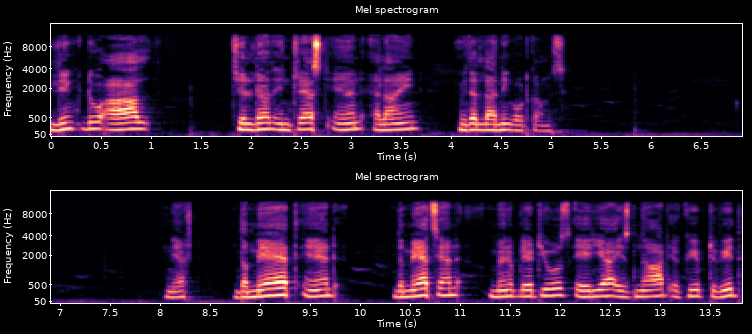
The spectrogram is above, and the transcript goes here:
linked to all children's interest and aligned with the learning outcomes. Next, the math and the maths and manipulatives area is not equipped with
